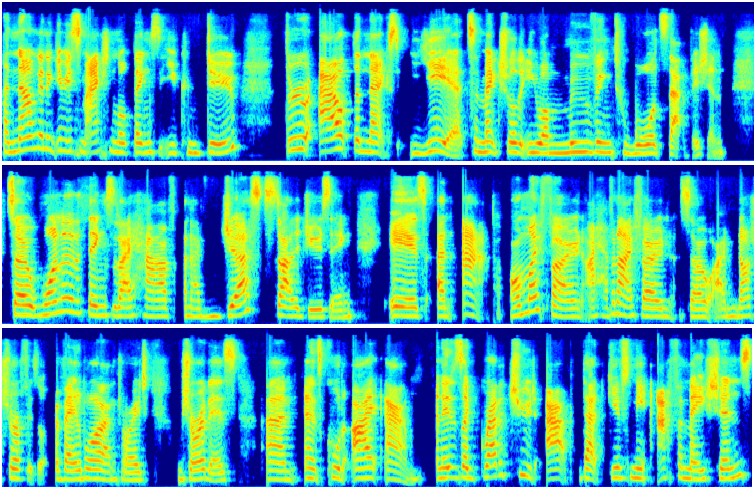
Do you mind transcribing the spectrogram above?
And now I'm going to give you some actionable things that you can do throughout the next year to make sure that you are moving towards that vision. So, one of the things that I have and I've just started using is an app on my phone. I have an iPhone, so I'm not sure if it's available on Android. I'm sure it is. Um, and it's called I Am. And it is a gratitude app that gives me affirmations.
